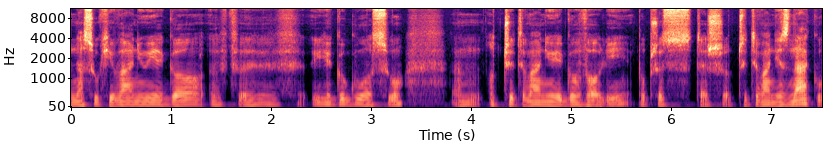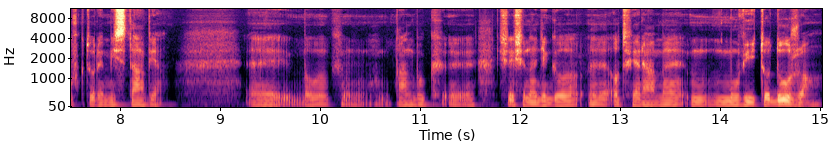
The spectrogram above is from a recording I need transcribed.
nasłuchiwaniu Jego, w, w Jego głosu, odczytywaniu Jego woli, poprzez też odczytywanie znaków, które mi stawia bo Pan Bóg, jeśli się na Niego otwieramy, mówi to dużo.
